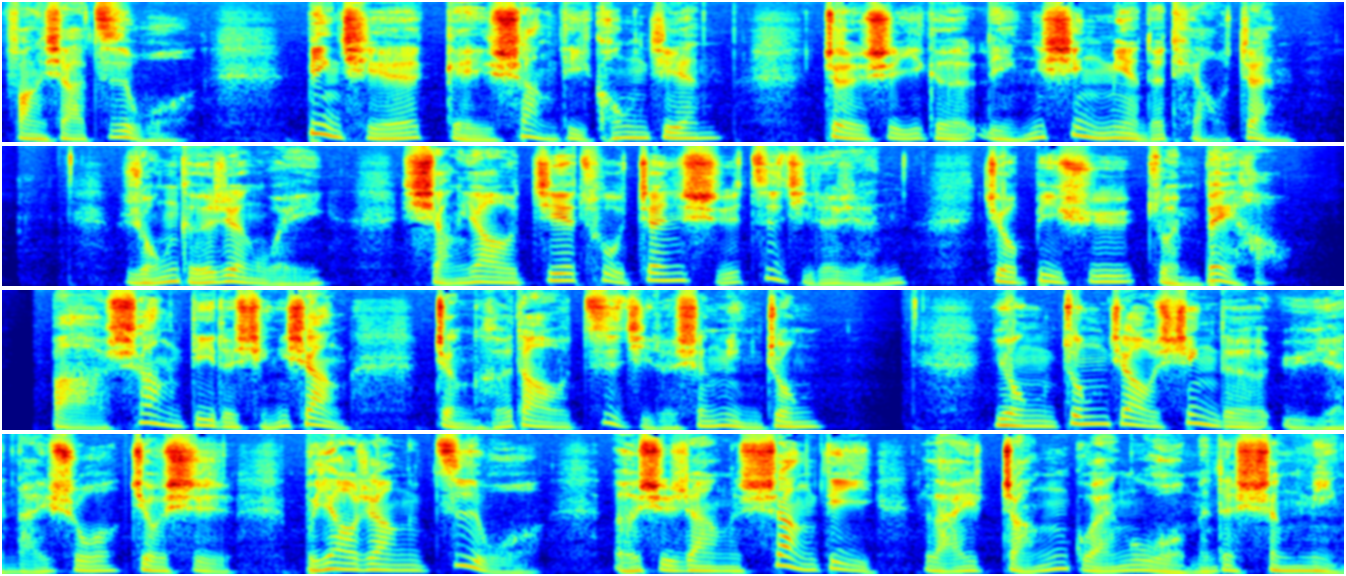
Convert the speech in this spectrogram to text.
放下自我，并且给上帝空间，这是一个灵性面的挑战。荣格认为，想要接触真实自己的人，就必须准备好，把上帝的形象整合到自己的生命中。用宗教性的语言来说，就是不要让自我，而是让上帝来掌管我们的生命。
